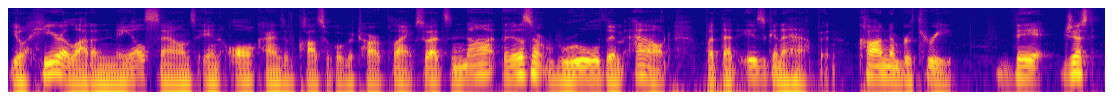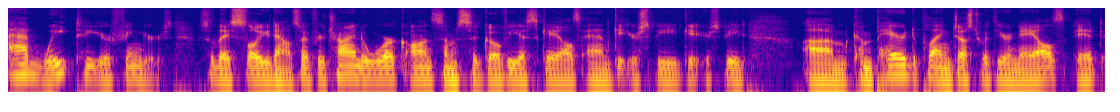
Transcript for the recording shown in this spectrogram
you'll hear a lot of nail sounds in all kinds of classical guitar playing. So that's not, that doesn't rule them out, but that is gonna happen. Con number three, they just add weight to your fingers. So they slow you down. So if you're trying to work on some Segovia scales and get your speed, get your speed, um, compared to playing just with your nails, it,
